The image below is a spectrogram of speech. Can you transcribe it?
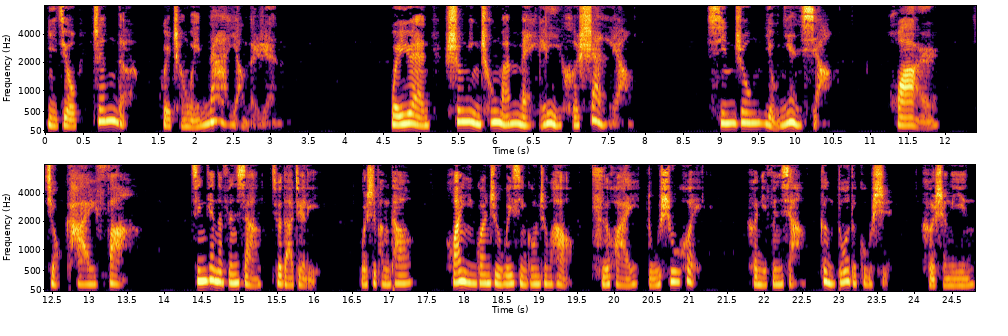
你就真的会成为那样的人。唯愿生命充满美丽和善良。心中有念想，花儿就开放。今天的分享就到这里，我是彭涛，欢迎关注微信公众号“慈怀读书会”，和你分享更多的故事和声音。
